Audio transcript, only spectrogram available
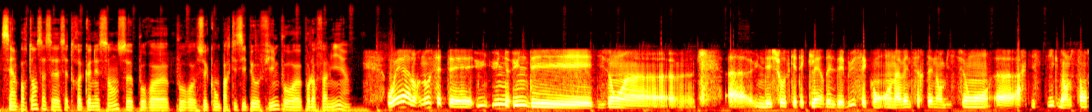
C'est important, cette reconnaissance pour, pour ceux qui ont participé au film, pour, pour leur famille? Ouais, alors nous, c'était une, une, une, des, disons, euh, une des choses qui était claire dès le début, c'est qu'on avait une certaine ambition artistique dans le sens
